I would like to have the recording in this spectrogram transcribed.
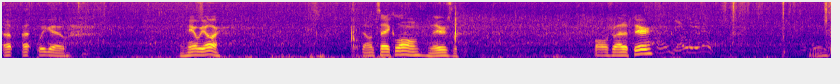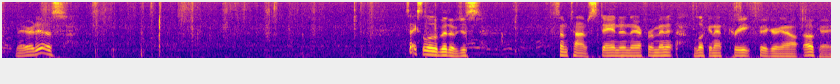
up, up we go. And here we are. Don't take long. There's the falls right up there. There it is. takes a little bit of just sometimes standing there for a minute, looking at the creek, figuring out, okay,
